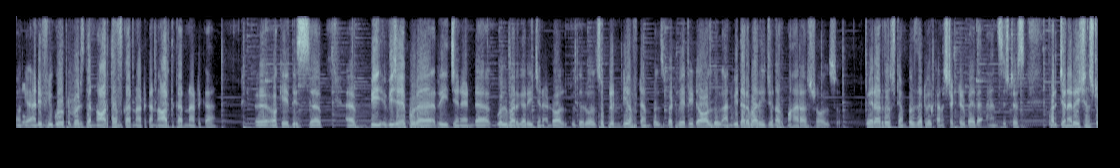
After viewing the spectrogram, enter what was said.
Okay, and if you go towards the north of Karnataka, North Karnataka, uh, okay, this uh, Vijayapura region and Gulbarga region and all, there are also plenty of temples. But where did all those? And Vidarbha region of Maharashtra also where are those temples that were constructed by the ancestors for generations to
